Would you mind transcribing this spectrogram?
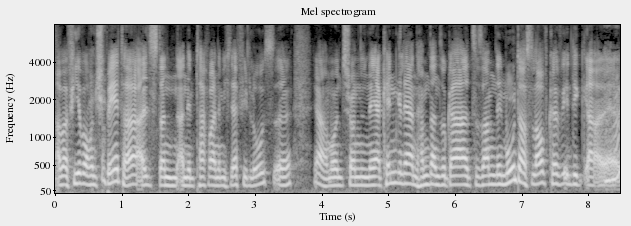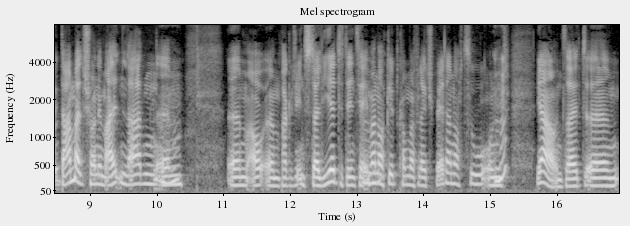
aber vier Wochen später, als dann an dem Tag war nämlich sehr viel los, äh, ja, haben wir uns schon näher kennengelernt, haben dann sogar zusammen den Montagslauf äh, mhm. damals schon im alten Laden mhm. Ähm, auch, ähm, praktisch installiert, den es ja mhm. immer noch gibt, kommen wir vielleicht später noch zu. Und mhm. ja, und seit ähm,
